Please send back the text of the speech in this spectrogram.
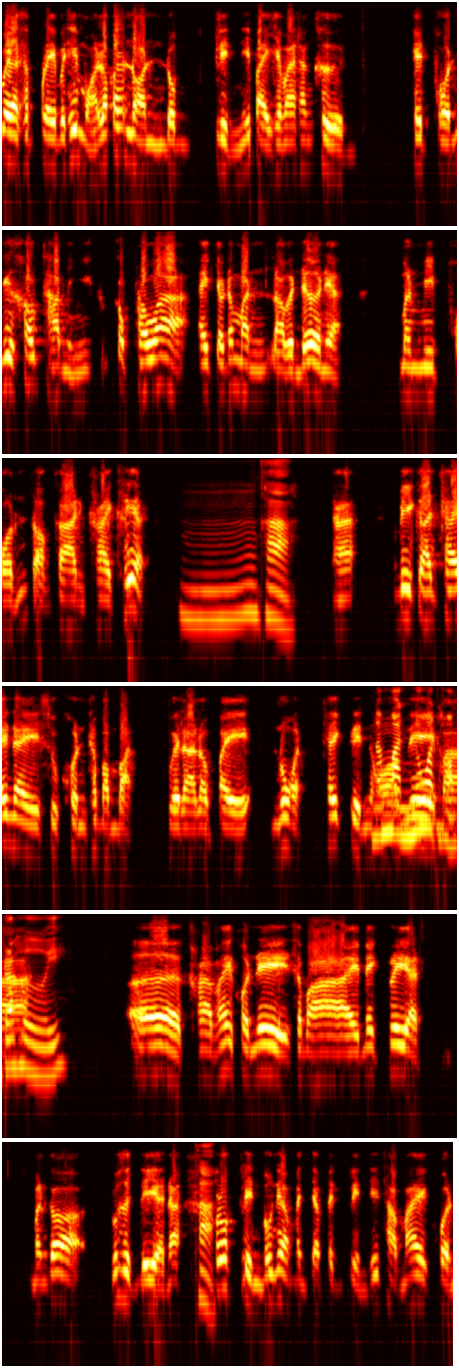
เวลาสเปรย์ไปที่หมอนแล้วก็นอนดม กลิ่นนี้ไปใช่ไหมทั้งคืน เหตุผลที่เขาทำอย่างนี้ ก็เพราะว่าไอ้เจ้าน้ำมันลาเวนเดอร์ เนี่ย มันมีผลต่อการคลายเครียด อืมค่ะนะฮะมีการใช้ในสุคนธบำบัด เวลาเราไปนวดใช้กลิ่นหอมน้ำมันนวดหอมระเหย เออ calm ให้คนนี่สบายไม่เครียด มันก็รู้สึกดีอะนะค่ะเพราะว่ากลิ่นพวกเนี้ยมันจะเป็นกลิ่นที่ทำให้คน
